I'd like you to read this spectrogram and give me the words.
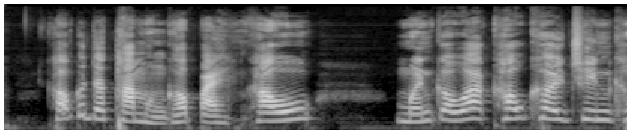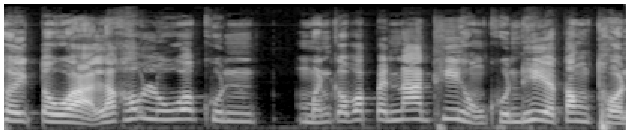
ำเขาก็จะทำของเขาไป เขาเหมือนกับว่าเขาเคยชินเคยตัว แล้วเขารู้ว่าคุณเหมือนกับว่าเป็นหน้าที่ของคุณที่จะต้องทน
